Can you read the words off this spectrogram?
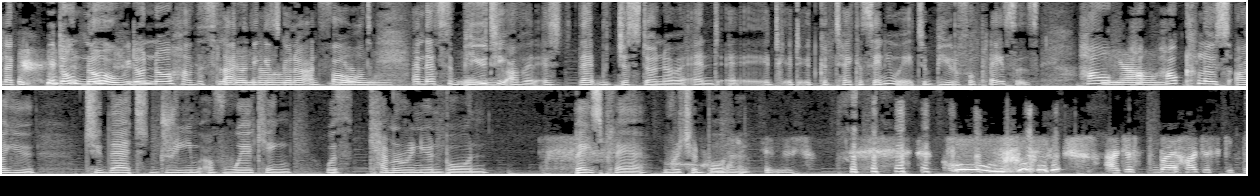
Like we don't know. We don't know how this life thing is going to unfold. Yeah. and that's the beauty of it is that we just don't know. And uh, it, it it could take us anywhere to beautiful places. How how, how close are you to that dream of working with Cameroonian born bass player Richard Bona. My I just my heart just skipped.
